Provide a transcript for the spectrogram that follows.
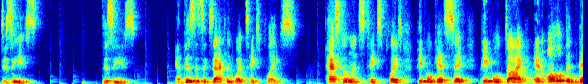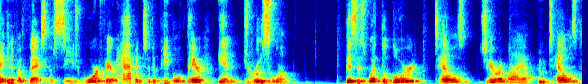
Disease. Disease. And this is exactly what takes place. Pestilence takes place, people get sick, people die, and all of the negative effects of siege warfare happen to the people there in Jerusalem. This is what the Lord tells Jeremiah, who tells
